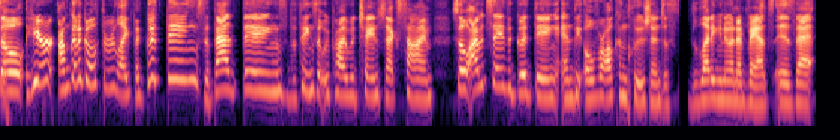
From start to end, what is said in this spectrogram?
So here I'm gonna go through like the good things, the bad things, the things that we probably would change next time. So I would say the good thing and the overall conclusion, just letting you know in advance, is that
